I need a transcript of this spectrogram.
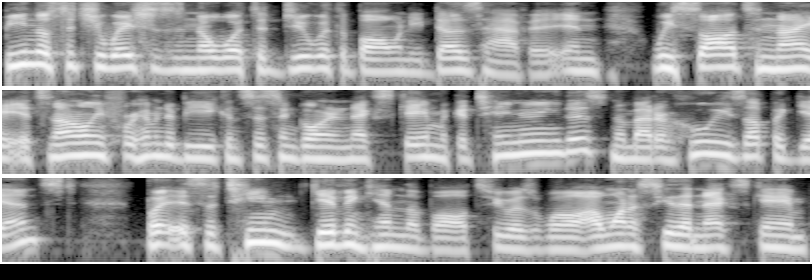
be in those situations and know what to do with the ball when he does have it. And we saw tonight, it's not only for him to be consistent going to next game and continuing this, no matter who he's up against, but it's the team giving him the ball too as well. I want to see the next game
